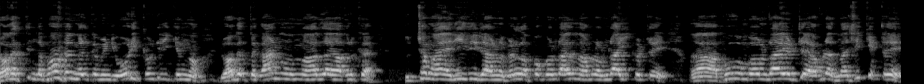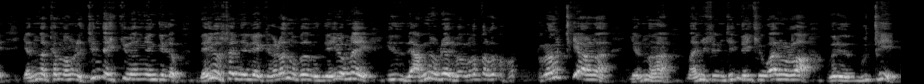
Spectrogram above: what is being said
ലോകത്തിന്റെ മോഹങ്ങൾക്ക് വേണ്ടി ഓടിക്കൊണ്ടിരിക്കുന്നു. ലോകത്ത് കാണുന്നു അത് അവർക്ക് തുച്ഛമായ രീതിയിലാണ് വെള്ളപ്പൊക്കം ഉണ്ടായത്. നമ്മൾ ഉണ്ടായിക്കോട്ടെ. ഭൂകമ്പം ഉണ്ടായിട്ട് അവിടെ നശിക്കട്ടെ എന്നൊക്കെ നമ്മൾ ചിന്തിക്കുമെന്നെങ്കിലും ദൈവസന്നിലേക്ക് കടന്നു പോകുന്ന ദൈവമേ ഇത് അങ്ങയുടെ പ്ര- പ്രവൃത്തിയാണ് എന്ന് മനുഷ്യൻ ചിന്തിക്കുവാനുള്ള ഒരു ബുദ്ധി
